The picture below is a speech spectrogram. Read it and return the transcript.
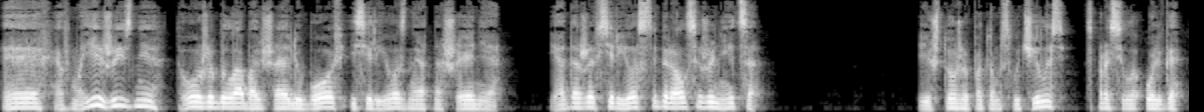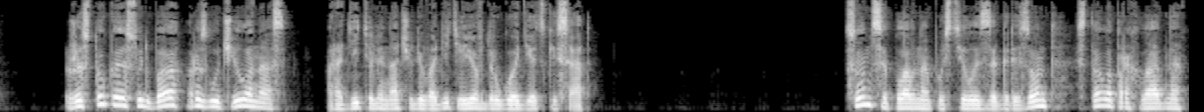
Эх, а в моей жизни тоже была большая любовь и серьезные отношения. Я даже всерьез собирался жениться». «И что же потом случилось?» – спросила Ольга. «Жестокая судьба разлучила нас. Родители начали водить ее в другой детский сад». Солнце плавно опустилось за горизонт, стало прохладно,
